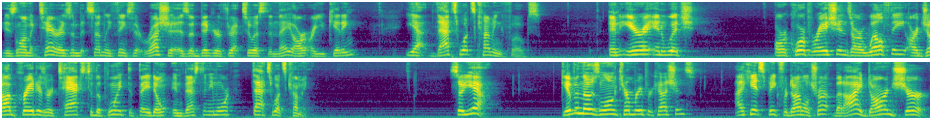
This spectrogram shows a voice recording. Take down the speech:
Islamic terrorism, but suddenly thinks that Russia is a bigger threat to us than they are. Are you kidding? Yeah, that's what's coming, folks. An era in which our corporations are wealthy, our job creators are taxed to the point that they don't invest anymore. That's what's coming. So, yeah, given those long term repercussions, I can't speak for Donald Trump, but I darn sure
